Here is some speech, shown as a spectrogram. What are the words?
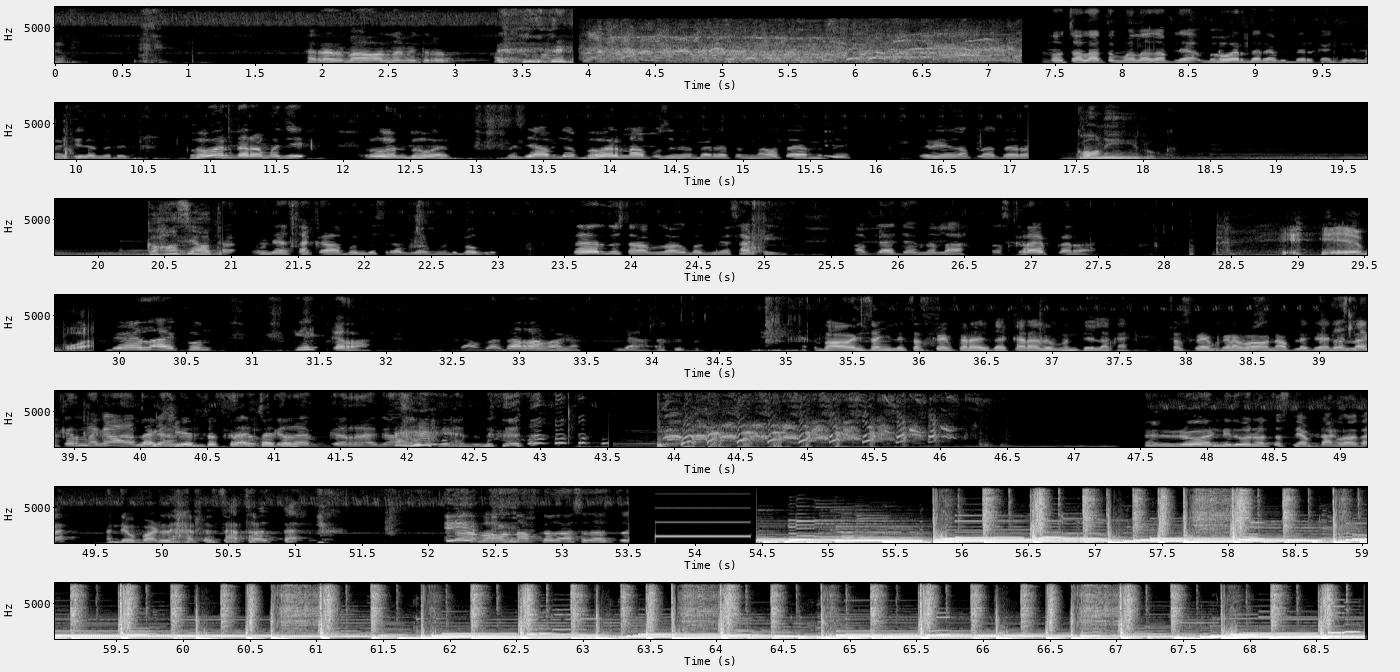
हर हर भावांना मित्र. चला तुम्हाला आपल्या भवरदऱ्याबद्दल काहीतरी माहिती देणार आहे. भवरदरा म्हणजे रोहन भवर. म्हणजे आपल्या भवर नावापासून दऱ्याचं नाव तयार होते तर हे आपला दरा कौन है ये लोग? कहाँ से आते उद्या सकाळ आपण दुसऱ्या ब्लॉगमध्ये बघू. तर दुसरा ब्लॉग बघण्यासाठी आपल्या चॅनलला सबस्क्राईब करा. बेल ऐकून क्लिक करा. आपला दरा बघा. या. भावाने सांगितलं सबस्क्राईब करायचं करायला म्हणते काय. सबस्क्राईब करा भावानं आपल्या चॅनलला तसलं कर ना share, subscribe, सबस्क्राईब करा गा रोहनने दोन वाजता स्नॅप टाकला होता आणि तो पडला आता सात वाजता. भावना आपलं असं असतं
